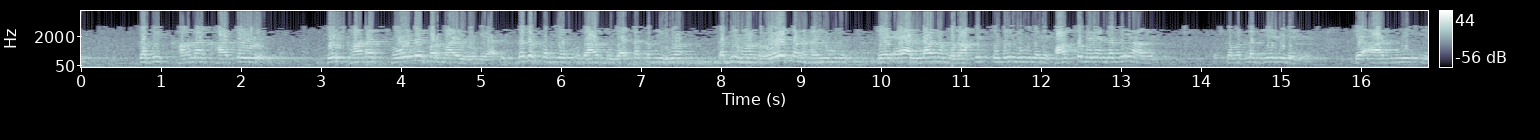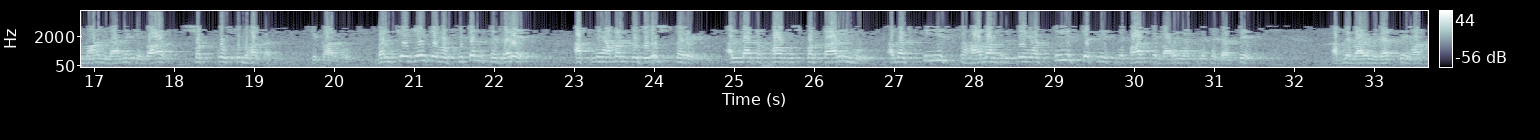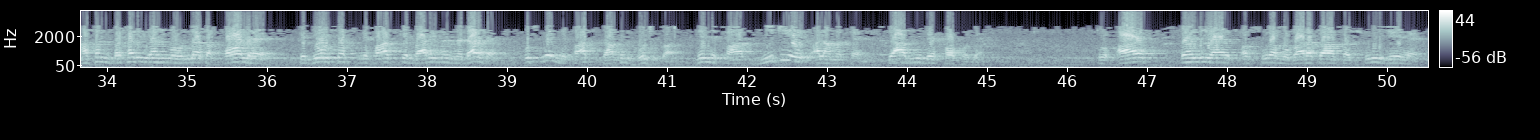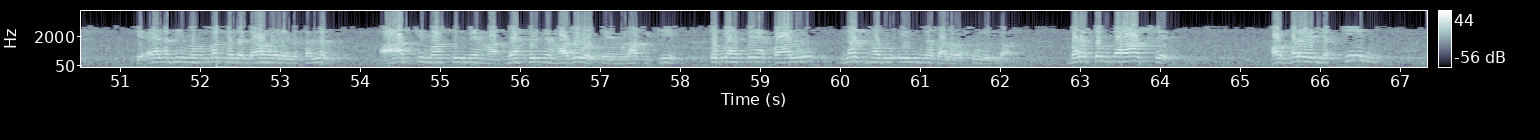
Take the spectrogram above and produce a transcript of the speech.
کبھی کھانا کھاتے ہوئے دل کھانا چھوڑنے پر مائل ہو گیا اس قدر طبیعت اداس ہوئی، ایسا کبھی ہوا؟ کبھی ہم روئے تنہائی ہوں کہ اے اللہ میں منافق تو نہیں ہوں یعنی فاق تو میرے اندر نہیں آ گئی اس کا مطلب یہ بھی نہیں ہے کہ آدمی ایمان لانے کے بعد شک کو صبح کر شکار ہو، بلکہ یہ کہ وہ فتن سے ڈرے، اپنے عمل کو درست کرے۔ اللہ کا خوف اس پر تاری ہو۔ اگر تیس صحابہ ملتے ہیں اور تیس کے تیس نفاذ کے بارے میں اپنے سے ڈرتے اپنے بارے میں ڈرتے ہیں۔ اور حسن بصری رحمہ اللہ کا قول ہے کہ جو شخص نفاذ کے بارے میں نہ ڈر ہے، اس میں نفاذ داخل ہو چکا یہ نفاذ ہی کی ایک علامت ہے کہ آدمی بے خوف ہو جائے۔ تو آیت، پہلی آیت اور سورہ مبارکہ کا شروع یہ ہے کہ اے نبی محمد صلی اللہ علیہ وسلم، آپ کی محفل میں محفل میں حاضر ہوتے ہیں، منافقین، تو کہتے ہیں، قالو نشہد انکا رسول اللہ۔ بڑے تم تراز سے اور بڑے یقین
